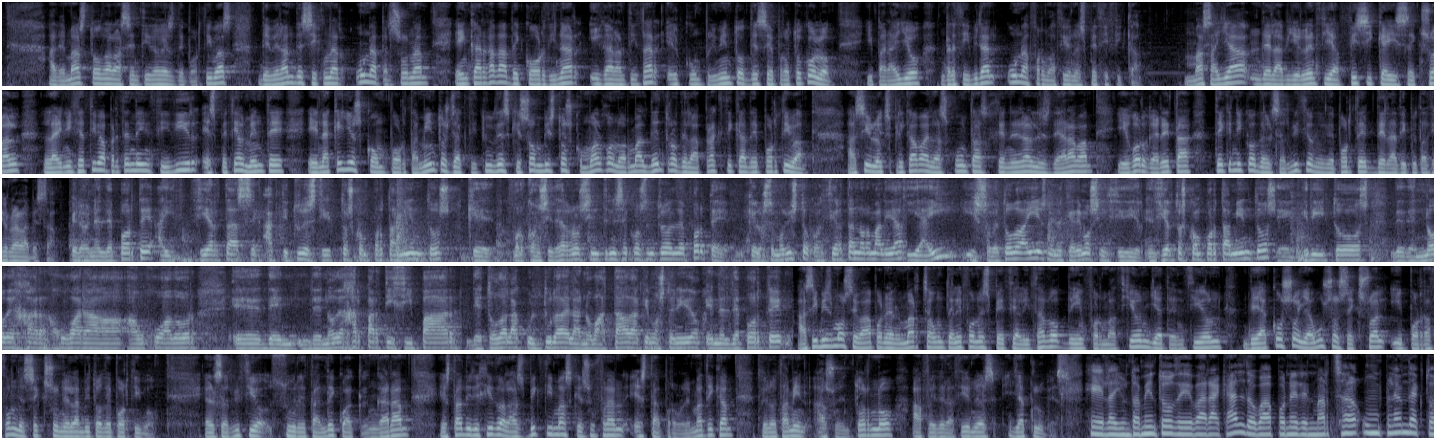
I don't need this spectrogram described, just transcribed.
Además, todas las entidades deportivas deberán designar una persona encargada de coordinar y garantizar el cumplimiento de ese protocolo y para ello recibirán una formación específica. Más allá de la violencia física y sexual, la iniciativa pretende incidir especialmente en aquellos comportamientos y actitudes que son vistos como algo normal dentro de la práctica deportiva. Así lo explicaba en las Juntas Generales de Araba Igor Guereta, técnico del Servicio de Deporte de la Diputación Alavesa. Pero en el deporte hay ciertas actitudes, ciertos comportamientos que, por considerarlos intrínsecos dentro del deporte, que los hemos visto con cierta normalidad y ahí, y sobre todo ahí, es donde queremos incidir, en ciertos comportamientos gritos, de, no dejar jugar a, un jugador, eh, de, no dejar participar, de toda la cultura de la novatada que hemos tenido en el deporte. Asimismo, se va a poner en marcha un teléfono especializado de información y atención de acoso y abuso sexual y por razón de sexo en el ámbito deportivo. El servicio Zuretaldecoac Gara está dirigido a las víctimas que sufran esta problemática, pero también a su entorno, a federaciones y a clubes. El Ayuntamiento de Baracaldo va a poner en marcha un plan de actuación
